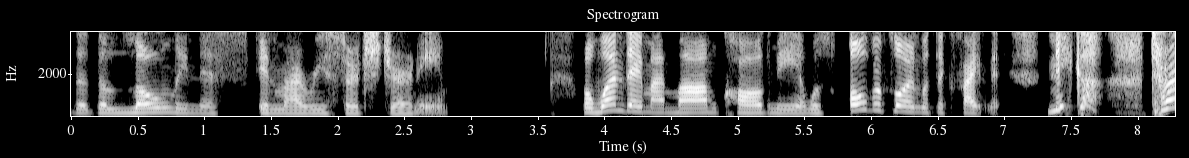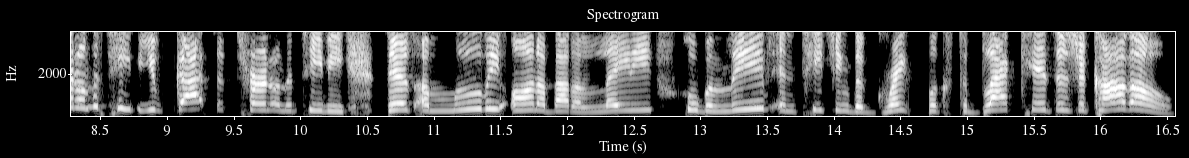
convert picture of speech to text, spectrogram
the, the loneliness in my research journey. But one day my mom called me and was overflowing with excitement. Nika, turn on the TV. You've got to turn on the TV. There's a movie on about a lady who believed in teaching the great books to Black kids in Chicago.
